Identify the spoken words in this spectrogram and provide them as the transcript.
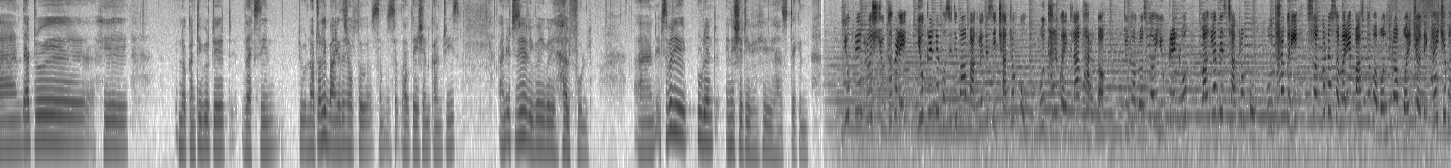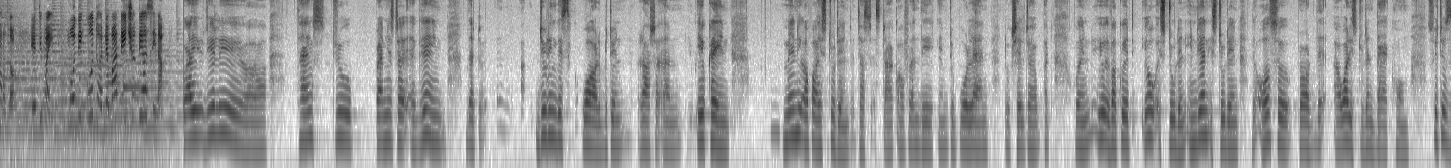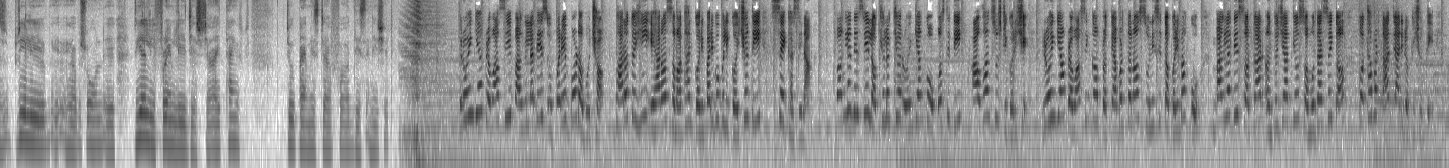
and that way he, you know, contributed to not only Bangladesh, also some South Asian countries and it is really very, very helpful and it is a very prudent initiative he has taken. Ukraine রুষ যুদ্ধ বেড়ে ইউক্রেনে বসিথিবা বাংলাদেশী ছাত্রଙ୍କୁ উদ্ধার করিଥିଲା ভারত যুদ্ধগ্রস্ত ইউক্রেনরু বাংলাদেশ ছাত্রଙ୍କୁ উদ্ধার করি সংকট bondura. বাস্তব বন্ধুর পরিচয় দেখাইছে ভারত Modi মোদিଙ୍କୁ ধন্যবাদ ଦେଇଛନ୍ତି Hasina I really uh, thanks to Prime Minister again that uh, during this war between Russia and Ukraine, Ukraine many of our students just stuck off and they came to Poland, took shelter. But when you evacuate your student, Indian student, they also brought the, our student back home. So it was really, you have shown a really friendly gesture. I thank to Prime Minister for this initiative. Rohingya প্রবাসী বাংলাদেশ উপরে বড় বোঝ ভারত ହିଁ ଏହାର ସମାଧାନ କରିପାରିବ ବୋଲି କହିଛନ୍ତି ଶେଖ୍ ହସିନା ବାଂଲାଦେଶରେ ଲକ୍ଷ ଲକ୍ଷ ରୋହିଙ୍ଗ୍ୟାଙ୍କ ଉପସ୍ଥିତି ଆହ୍ୱାନ ସୃଷ୍ଟି କରିଛି রোহিঙ্গা প্রবাসীঙ্ প্রত্যাবর্তন সুনিশ্চিত করা বাংলাদেশ সরকার আন্তর্জাতীয় সমুদায় সহিত কথাবার্তা জারি রাখছেন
